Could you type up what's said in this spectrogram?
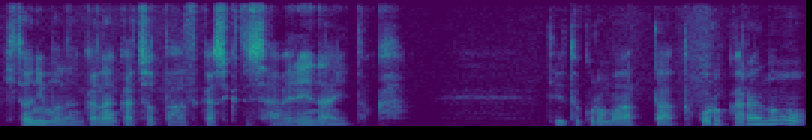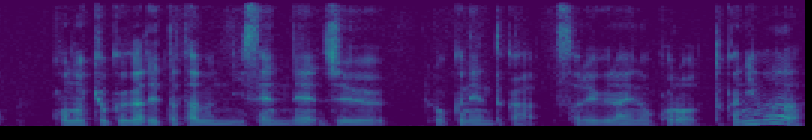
人にもなんかなんかちょっと恥ずかしくて喋れないとかっていうところもあったところからのこの曲が出た多分2000年16年とかそれぐらいの頃とかには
